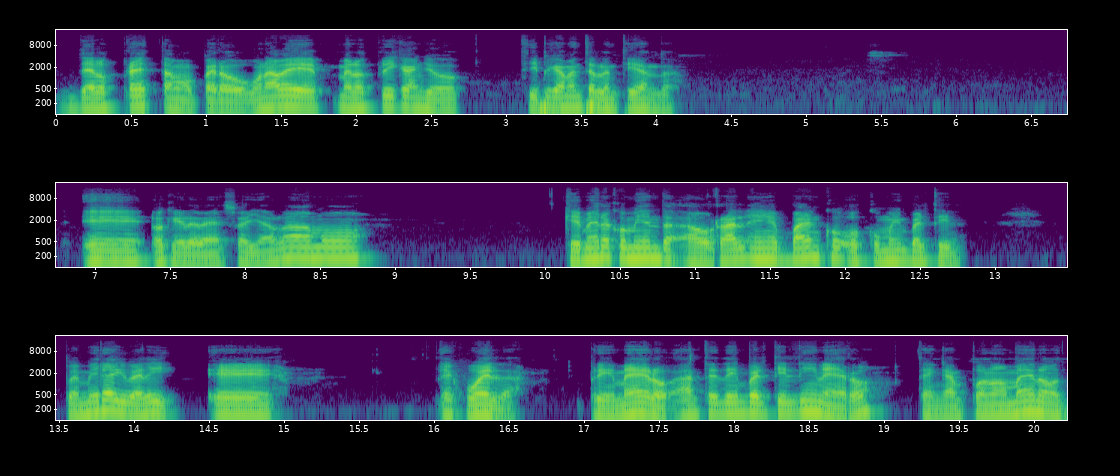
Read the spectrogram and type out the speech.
de los préstamos, pero una vez me lo explican, yo típicamente lo entiendo. Eh, ok, de Venezuela ya hablamos. ¿Qué me recomienda? ¿Ahorrar en el banco o cómo invertir? Pues mira, Iberi, eh, recuerda, primero, antes de invertir dinero, tengan por lo menos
